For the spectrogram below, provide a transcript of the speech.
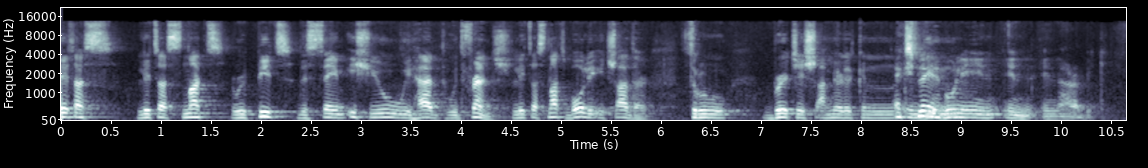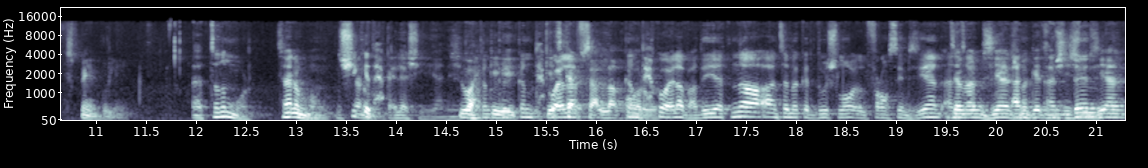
let us let us not repeat the same issue we had with French. Let us not bully each other through British, American, Explain Indian. bullying in, in Arabic. Explain bullying. Uh, تنمر. تنمر شي كيضحك على شي يعني. شي واحد كنضحكوا على كنضحكوا على بعضياتنا أنت ما كدويش الفرونسي مزيان. انت ما مزيانش ما كتمشيش مزيان.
